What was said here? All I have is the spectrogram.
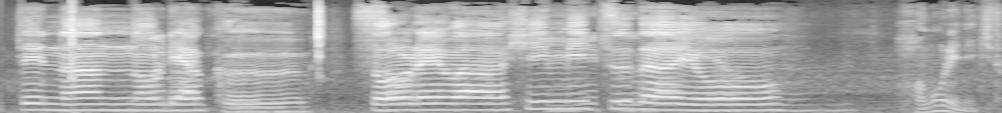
って何の略？それは秘密だよ。ハモリに来た。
